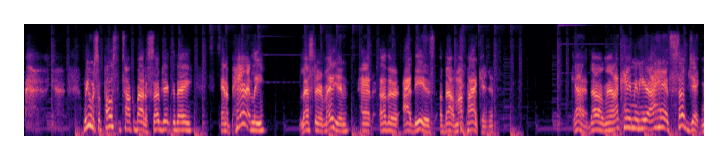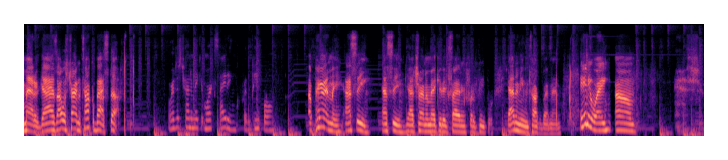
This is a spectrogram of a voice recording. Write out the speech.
we were supposed to talk about a subject today, and apparently, Lester and Megan had other ideas about my podcast. God, dog, man, I came in here. I had subject matter, guys. I was trying to talk about stuff. We're just trying to make it more exciting for the people. Apparently, I see. I see. Y'all trying to make it exciting for the people. Y'all didn't even talk about that. Anyway, um, shoot.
